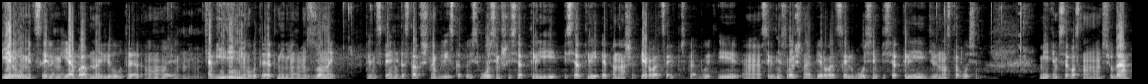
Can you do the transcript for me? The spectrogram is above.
Э, первыми целями я бы обновил вот это, объединил вот этот минимум с зоной. В принципе, они достаточно близко. То есть 8.63.53 это наша первая цель пускай будет. И э, среднесрочная первая цель 8.53.98. Метимся в основном сюда.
